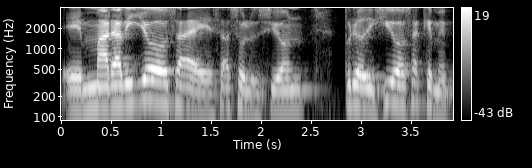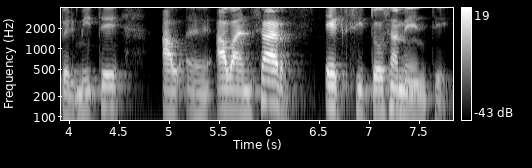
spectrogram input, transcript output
eh, maravillosa, esa solución prodigiosa que me permite avanzar exitosamente.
